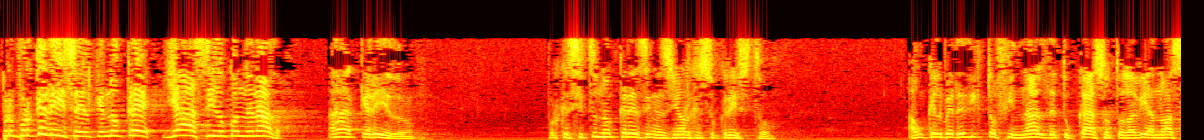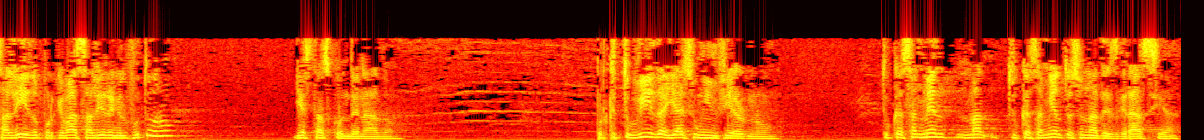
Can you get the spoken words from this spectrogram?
Pero ¿por qué dice el que no cree ya ha sido condenado? Ah, querido, porque si tú no crees en el Señor Jesucristo, aunque el veredicto final de tu caso todavía no ha salido porque va a salir en el futuro, ya estás condenado. Porque tu vida ya es un infierno. Tu casamiento, es una desgracia.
